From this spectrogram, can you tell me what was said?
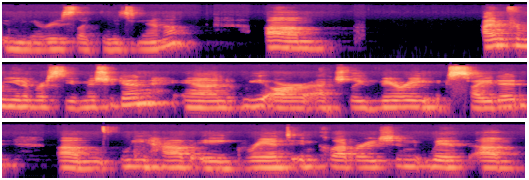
in the areas like Louisiana. Um, I'm from University of Michigan, and we are actually very excited. Um, we have a grant in collaboration with um,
